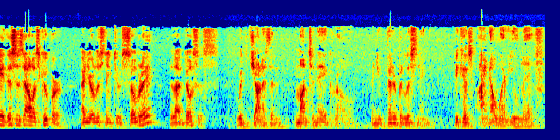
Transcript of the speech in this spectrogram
Hey, this is Alice Cooper, and you're listening to Sobre la Dosis with Jonathan Montenegro. And you better be listening, because I know where you live.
